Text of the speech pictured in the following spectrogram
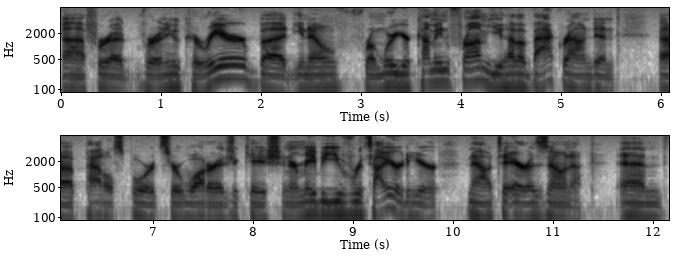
uh, for a for a new career, but you know, from where you're coming from, you have a background in uh, paddle sports or water education, or maybe you've retired here now to Arizona. And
